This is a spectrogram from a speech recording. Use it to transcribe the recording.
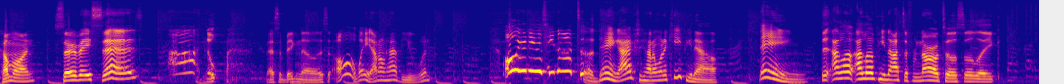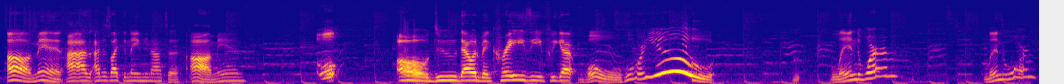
Come on. Survey says, ah, nope. That's a big no. It's, oh, wait, I don't have you. What? Name is Hinata. Dang, I actually kind of want to keep you now. Dang. I love I love Hinata from Naruto, so like, oh man, I I just like the name Hinata. Oh man. Oh. Oh, dude, that would have been crazy if we got. Whoa, who are you? Lindworm? Lindworm?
